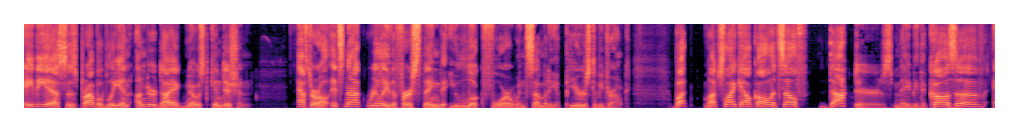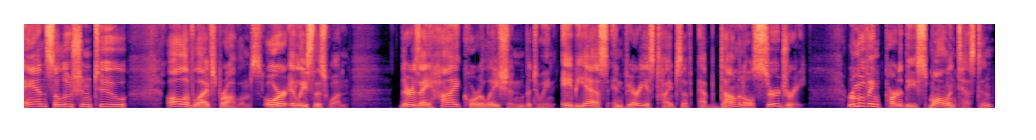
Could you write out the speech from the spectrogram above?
ABS is probably an underdiagnosed condition. After all, it's not really the first thing that you look for when somebody appears to be drunk. But much like alcohol itself, doctors may be the cause of and solution to all of life's problems, or at least this one. There is a high correlation between ABS and various types of abdominal surgery. Removing part of the small intestine,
